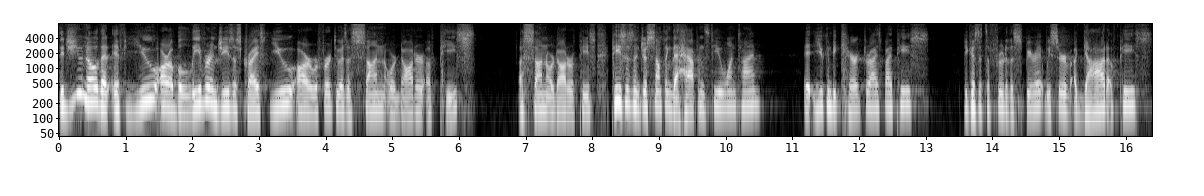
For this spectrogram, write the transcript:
Did you know that if you are a believer in Jesus Christ, you are referred to as a son or daughter of peace? A son or daughter of peace? Peace isn't just something that happens to you one time, it, you can be characterized by peace because it's a fruit of the Spirit. We serve a God of peace.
